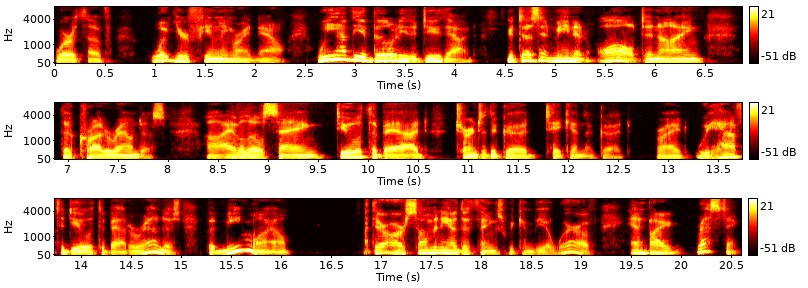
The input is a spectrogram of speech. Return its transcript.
worth of what you're feeling right now. We have the ability to do that. It doesn't mean at all denying the crowd around us. Uh, I have a little saying deal with the bad, turn to the good, take in the good, right? We have to deal with the bad around us. But meanwhile, there are so many other things we can be aware of. And by resting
